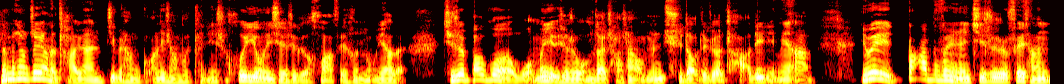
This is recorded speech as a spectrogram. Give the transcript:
那么像这样的茶园，基本上管理上它肯定是会用一些这个化肥和农药的。其实包括我们有些时候我们在茶山，我们去到这个茶地里面啊，因为大部分人其实是非常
